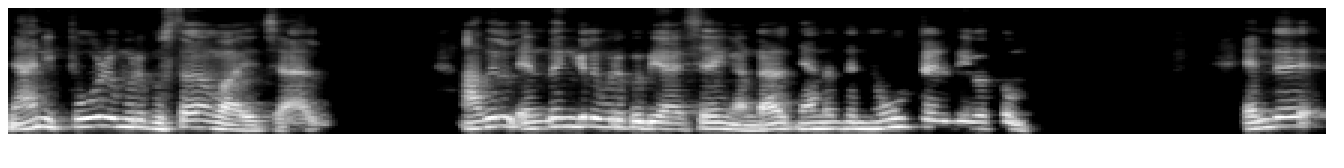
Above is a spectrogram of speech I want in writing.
ഞാൻ ഇപ്പോഴും ഒരു പുസ്തകം വായിച്ചാൽ അതിൽ എന്തെങ്കിലും ഒരു പുതിയ ആശയം കണ്ടാൽ ഞാൻ എന്റെ നോട്ട് എഴുതി വെക്കും. എന്റെ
